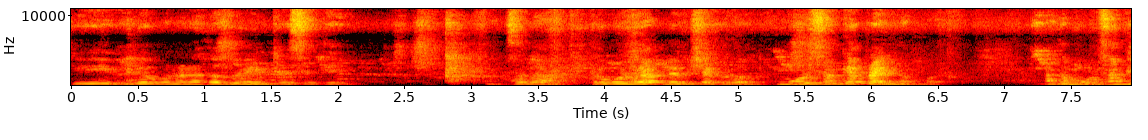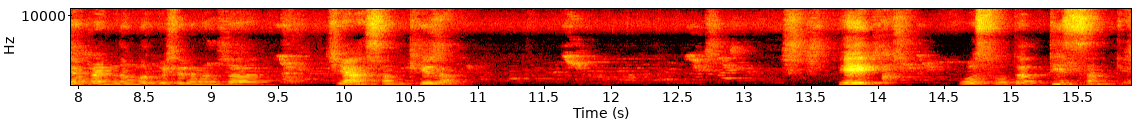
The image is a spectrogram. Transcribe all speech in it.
की व्हिडिओ बनवण्यात अजून इंटरेस्ट येते. चला तर वळूया आपल्या विषयाकडं. मूळ संख्या प्राईम नंबर आता मूळ संख्या प्राईम नंबर कशाला म्हणतात? ज्या संख्येला एक व स्वतः तीस संख्या.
